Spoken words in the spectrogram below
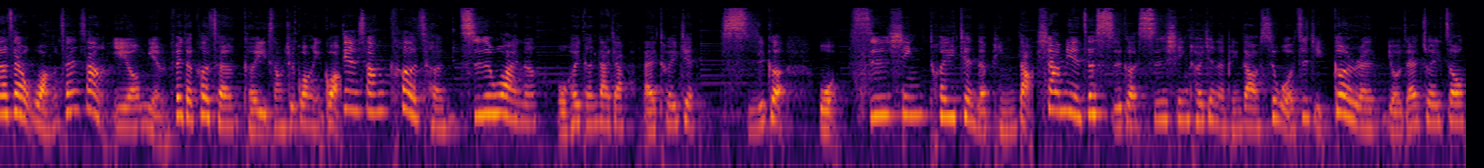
那在网站上也有免费的课程可以上去逛一逛。电商课程之外呢，我会跟大家来推荐十个我私心推荐的频道。下面这十个私心推荐的频道是我自己个人有在追踪，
